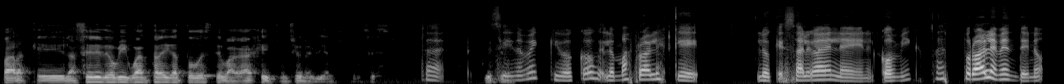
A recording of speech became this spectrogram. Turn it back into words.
para que la serie de Obi-Wan traiga todo este bagaje y funcione bien. Entonces, si no me equivoco, lo más probable es que lo que salga en, el cómic, o sea, probablemente, ¿no?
